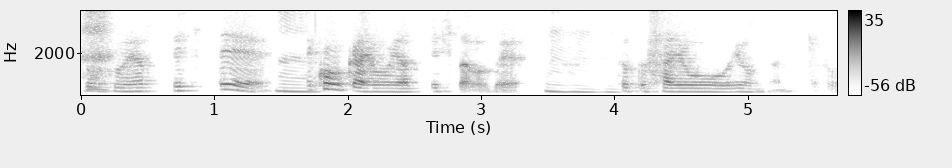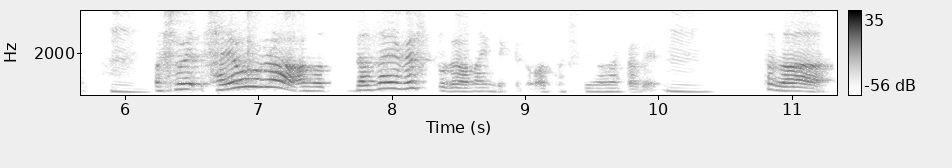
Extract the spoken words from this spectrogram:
そうそうやってきて、うん。で今回もやってきたので、うんうんちょっと社用を読んだんですけど、うん。まあ、社社用があの太宰ベストではないんだけど、私の中で。うん。ただ、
